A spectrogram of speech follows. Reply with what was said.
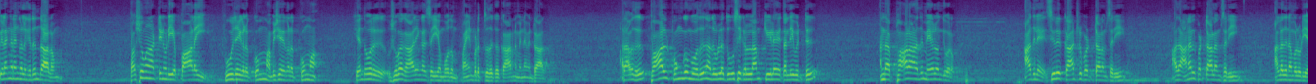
விலங்கினங்கள் இருந்தாலும் பசுமாட்டினுடைய பாலை பூஜைகளுக்கும் அபிஷேகங்களுக்கும் எந்த ஒரு சுப காரியங்கள் செய்யும் போதும் பயன்படுத்துவதற்கு காரணம் என்னவென்றால் அதாவது பால் பொங்கும்போது அது உள்ள தூசிகள்லாம் கீழே தள்ளிவிட்டு அந்த பாலானது மேலோங்கி வரும். அதில் சிறு காற்று பட்டாலும் சரி அது அனல் பட்டாலும் சரி அல்லது நம்மளுடைய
